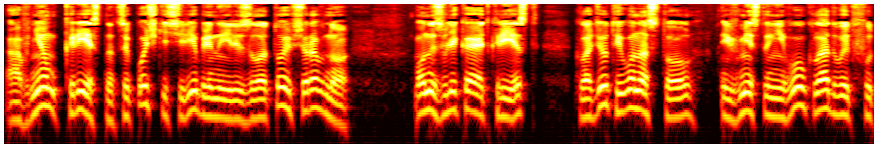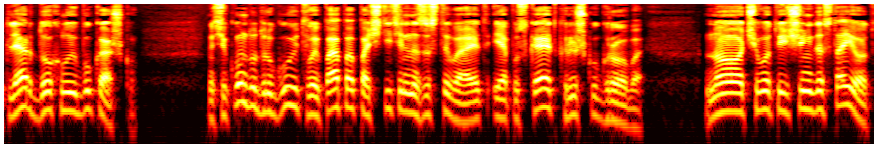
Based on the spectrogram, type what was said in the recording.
а в нем крест на цепочке, серебряный или золотой, все равно. Он извлекает крест, кладет его на стол и вместо него укладывает в футляр дохлую букашку. На секунду-другую твой папа почтительно застывает и опускает крышку гроба. Но чего-то еще не достает.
